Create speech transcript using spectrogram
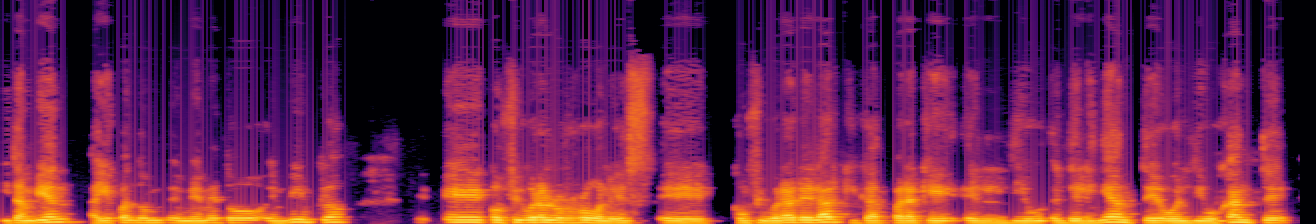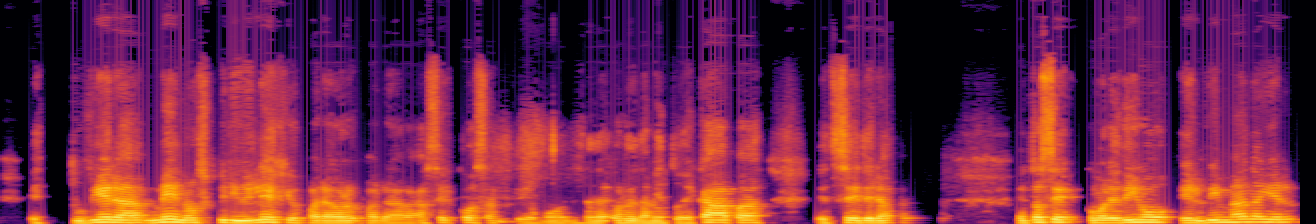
y también, ahí es cuando me meto en BIM Cloud, eh, configurar los roles, eh, configurar el ArchiCAD para que el, el, delineante o el dibujante tuviera menos privilegios para, para hacer cosas como ordenamiento de capas, etc. Entonces, como les digo, el BIM Manager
